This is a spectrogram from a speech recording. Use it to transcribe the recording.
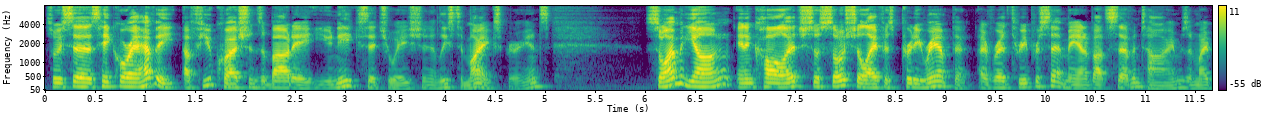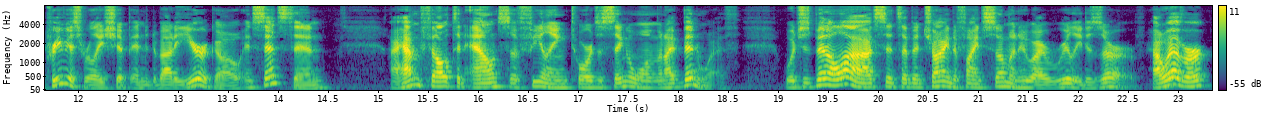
so he says, Hey, Corey, I have a, a few questions about a unique situation, at least in my experience. So I'm young and in college, so social life is pretty rampant. I've read 3% Man about seven times, and my previous relationship ended about a year ago. And since then, I haven't felt an ounce of feeling towards a single woman I've been with, which has been a lot since I've been trying to find someone who I really deserve. However,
